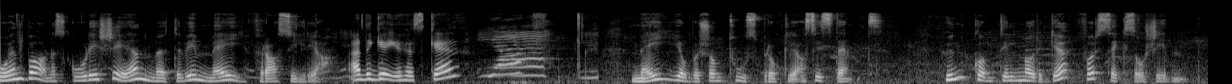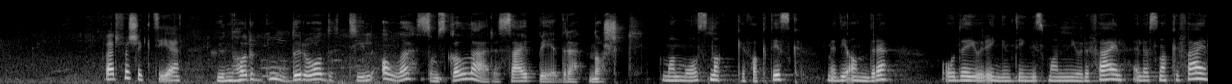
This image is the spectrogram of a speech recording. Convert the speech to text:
På en barneskole i Skien møter vi May fra Syria. Er det gøy å huske? Ja! May jobber som tospråklig assistent. Hun kom til Norge for seks år siden. Vær forsiktige. Hun har gode råd til alle som skal lære seg bedre norsk. Man må snakke faktisk med de andre, og det gjør ingenting hvis man gjorde feil eller snakker feil.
